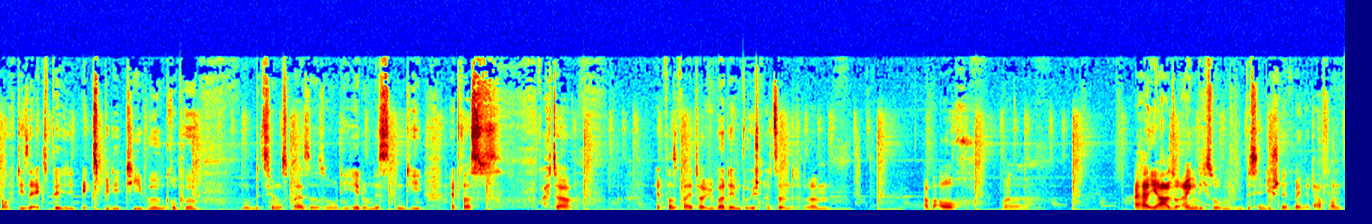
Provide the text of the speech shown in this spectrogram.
auf diese expeditive Gruppe, beziehungsweise so die Hedonisten, die etwas weiter, etwas weiter über dem Durchschnitt sind. Ähm, aber auch, äh, äh, ja, also eigentlich so ein bisschen die Schnittmenge davon.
